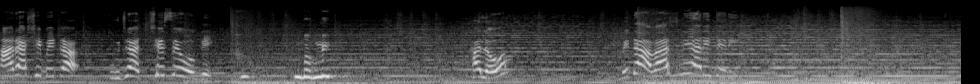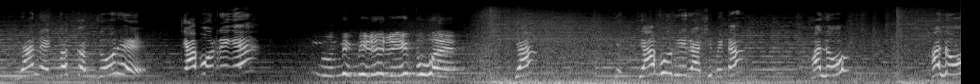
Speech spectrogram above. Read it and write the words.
हाँ राशि बेटा पूजा अच्छे से हो गई। मम्मी। हेलो? बेटा आवाज़ नहीं आ रही तेरी। यहाँ नेटवर्क कमज़ोर है। क्या बोल रही है? मम्मी मेरा रेप हुआ है। क्या? क्या- क्या बोल रही है राशि बेटा? हेलो? हेलो?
